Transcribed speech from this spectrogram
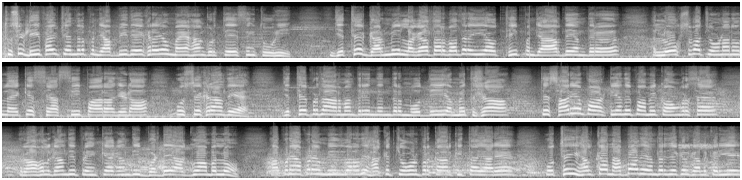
ਤੁਸੀਂ D5 ਚੈਨਲ ਪੰਜਾਬੀ ਦੇਖ ਰਹੇ ਹੋ, ਮੈਂ ਹਾਂ ਗੁਰਤੇਜ ਸਿੰਘ ਤੂਹੀ। ਜਿੱਥੇ ਗਰਮੀ ਲਗਾਤਾਰ ਵੱਧ ਰਹੀ ਹੈ, ਉੱਥੇ ਹੀ ਪੰਜਾਬ ਦੇ ਅੰਦਰ ਲੋਕ ਸਭਾ ਚੋਣਾਂ ਨੂੰ ਲੈ ਕੇ ਸਿਆਸੀ ਪਾਰਾ ਜਿਹੜਾ ਉਹ ਸਿਖਰਾਂ ਤੇ ਹੈ। ਜਿੱਥੇ ਪ੍ਰਧਾਨ ਮੰਤਰੀ ਨਰਿੰਦਰ ਮੋਦੀ, ਅਮਿਤ ਸ਼ਾਹ ਤੇ ਸਾਰੀਆਂ ਪਾਰਟੀਆਂ ਦੇ ਭਾਵੇਂ ਕਾਂਗਰਸ ਹੈ, ਰਾਹੁਲ ਗਾਂਧੀ ਪ੍ਰਿੰਕਾ ਗਾਂਧੀ ਵੱਡੇ ਆਗੂਆਂ ਵੱਲੋਂ ਆਪਣੇ ਆਪਣੇ ਉਮੀਦਵਾਰਾਂ ਦੇ ਹੱਕ ਚੋਣ ਪ੍ਰਕਾਰ ਕੀਤਾ ਜਾ ਰਿਹਾ ਹੈ। ਉੱਥੇ ਹੀ ਹਲਕਾ ਨਾਭਾ ਦੇ ਅੰਦਰ ਜੇਕਰ ਗੱਲ ਕਰੀਏ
